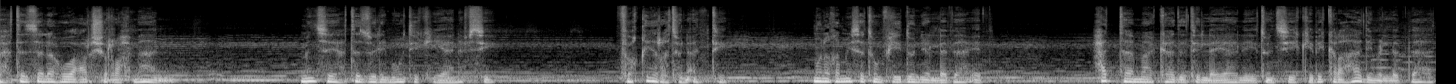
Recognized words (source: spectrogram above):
فاهتز له عرش الرحمن. من سيهتز لموتك يا نفسي؟ فقيرة أنت منغمسة في دنيا اللذائذ. حتى ما كادت الليالي تنسيك ذكر هادم اللذات.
